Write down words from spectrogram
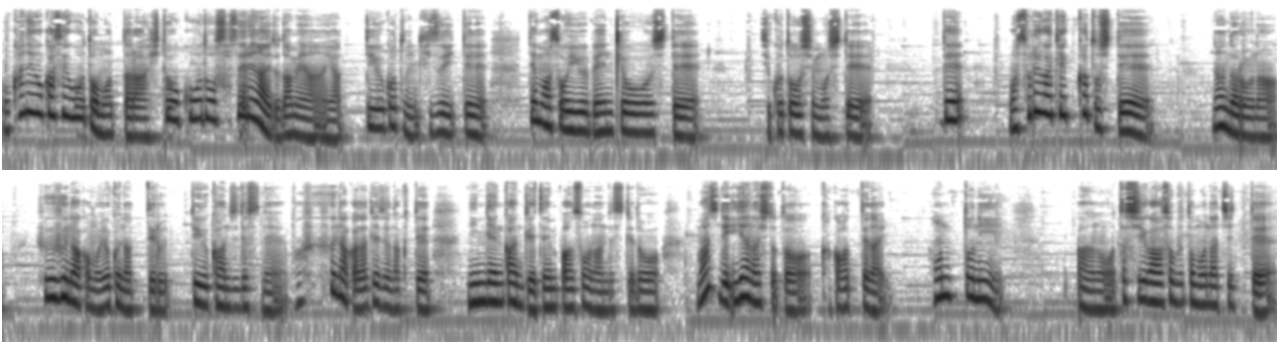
お金を稼ごうと思ったら人を行動させれないとダメなんやっていうことに気づいてでまあそういう勉強をして自己投資もしてで、まあ、それが結果としてなんだろうな夫婦仲も良くなってるっていう感じですね。まあ夫婦仲だけじゃなくて人間関係全般そうなんですけどマジで嫌な人と関わってない本当にあの私が遊ぶ友達って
